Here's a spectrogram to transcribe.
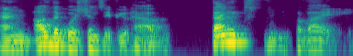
and ask the questions if you have. Thanks. Bye-bye.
